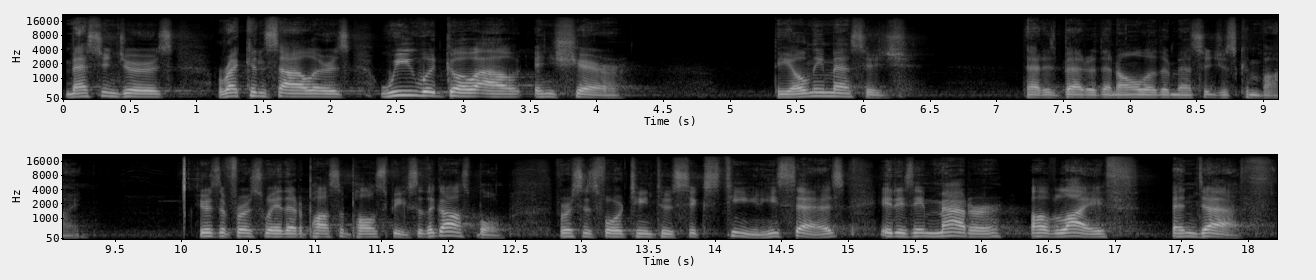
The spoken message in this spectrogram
messengers, reconcilers. We would go out and share the only message that is better than all other messages combined. Here's the first way that Apostle Paul speaks of the gospel verses 14 to 16. He says, It is a matter of life and death.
